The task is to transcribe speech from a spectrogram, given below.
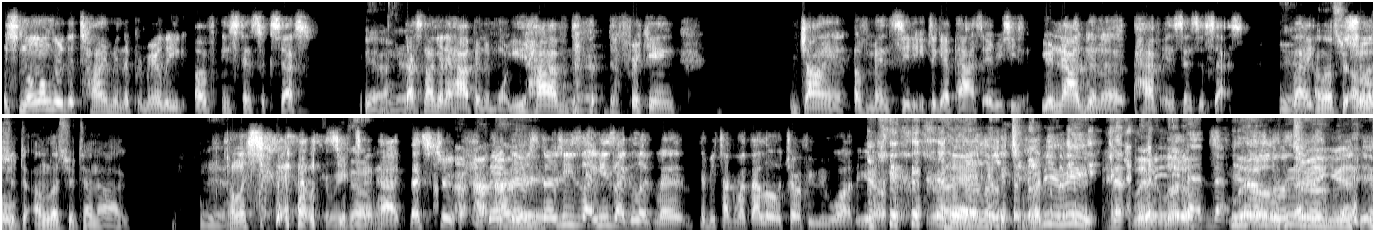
It's no longer the time in the Premier League of instant success. Yeah, yeah. that's not gonna happen anymore. You have the, yeah. the freaking giant of Man City to get past every season. You're not gonna yeah. have instant success. Yeah. Like unless you're so, unless you're unless you're Ten Hag. Yeah. Unless, unless you're Ten Hag. That's true. I, I, there, there's, there's, he's like, he's like, look, man, to be talking about that little trophy we won, you know? what do you mean? That, little, little, that, that, little, little, little you, you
